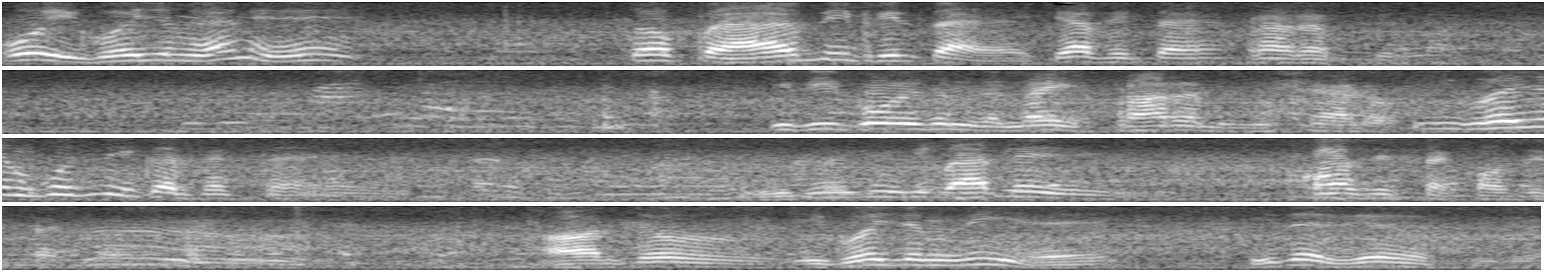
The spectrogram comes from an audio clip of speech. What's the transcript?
वो इगोइज्म है नहीं तो प्रारब्ध ही फिरता है। क्या फिरता है? प्रारब्ध। If egoism is the light, prarabdha is the shadow. Egoism कुछ भी कर सकता है इगोइज्म की बातें Cause effect, cause effect. हाँ। और जो इगोइज्म नहीं है इधर व्यवस्थित है।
